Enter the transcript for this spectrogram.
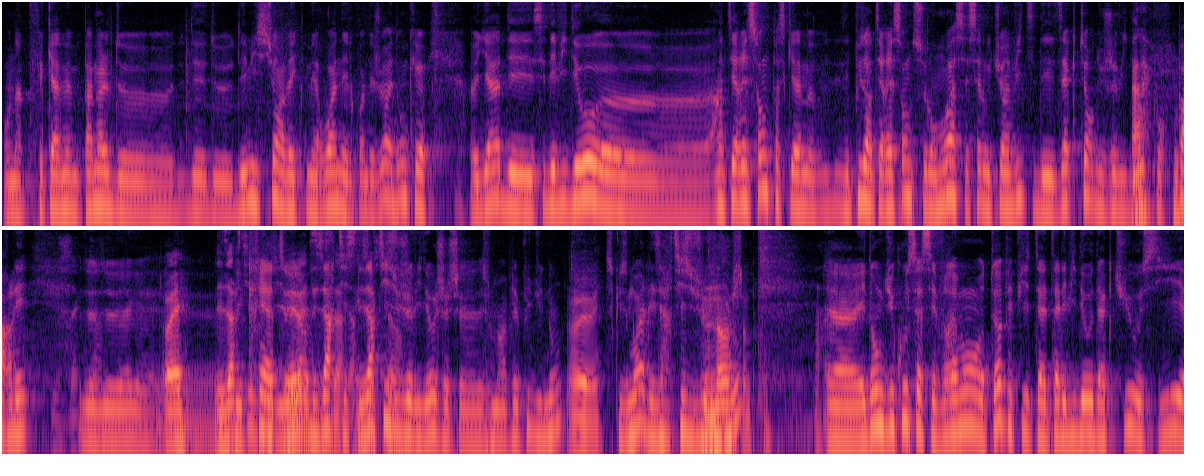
on a fait quand même pas mal de, d'émissions avec Merwan et le coin des joueurs. Et donc, il y a des, c'est des vidéos euh, intéressantes parce que les plus intéressantes selon moi, c'est celle où tu invites des acteurs du jeu vidéo ah. pour parler de, euh, des, artistes créateurs, des artistes, des artistes du jeu vidéo. Je ne me rappelais plus du nom. Excuse-moi, les artistes du jeu vidéo. Euh, et donc du coup ça c'est vraiment top et puis tu as, les vidéos d'actu aussi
